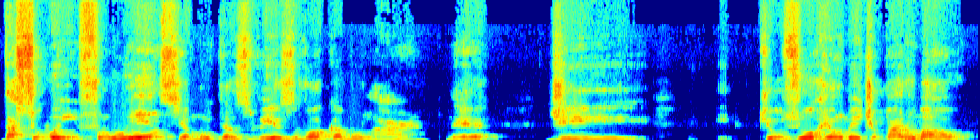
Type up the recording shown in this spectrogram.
da sua influência, muitas vezes, vocabular, né? De, que usou realmente para o mal.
